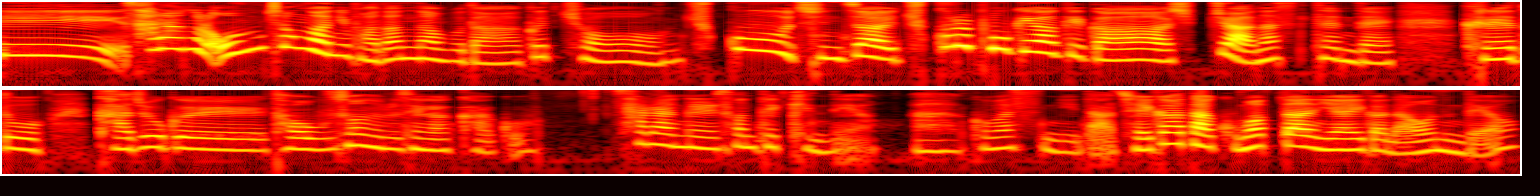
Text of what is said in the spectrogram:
이 사랑을 엄청 많이 받았나 보다. 그쵸? 축구 진짜 축구를 포기하기가 쉽지 않았을 텐데 그래도 가족을 더 우선으로 생각하고 사랑을 선택했네요. 아, 고맙습니다. 제가 다 고맙다는 이야기가 나오는데요.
